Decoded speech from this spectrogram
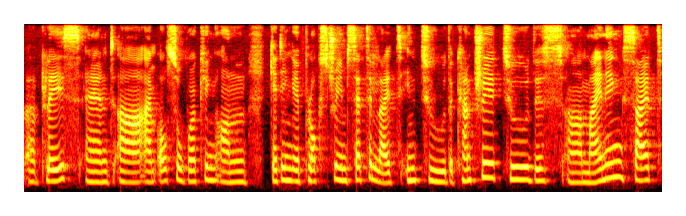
uh, place. And uh, I'm also working on getting a Blockstream satellite into the country to this uh, mining site.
